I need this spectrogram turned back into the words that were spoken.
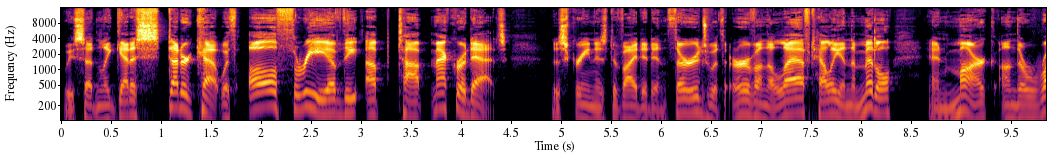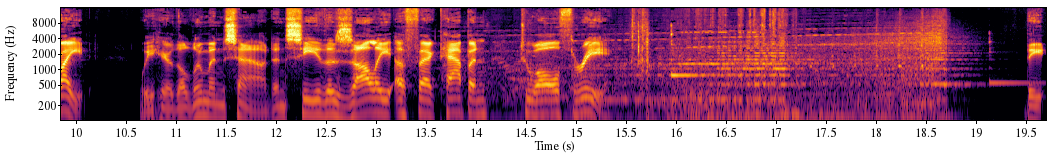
We suddenly get a stutter cut with all three of the up top macrodats. The screen is divided in thirds with Irv on the left, Helly in the middle, and Mark on the right. We hear the Lumon sound and see the Zolly effect happen to all three. The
